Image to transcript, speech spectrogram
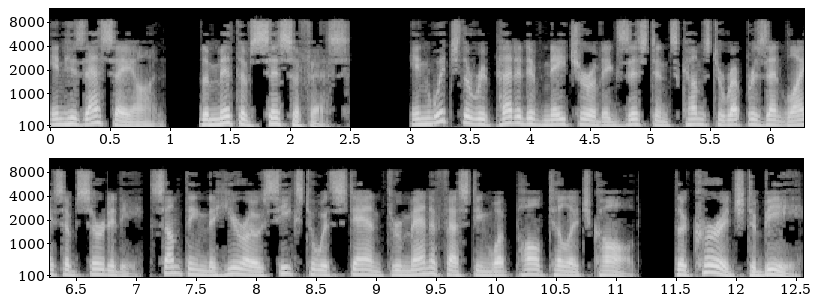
in his essay on «The Myth of Sisyphus», in which the repetitive nature of existence comes to represent life's absurdity, something the hero seeks to withstand through manifesting what Paul Tillich called «the courage to be».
